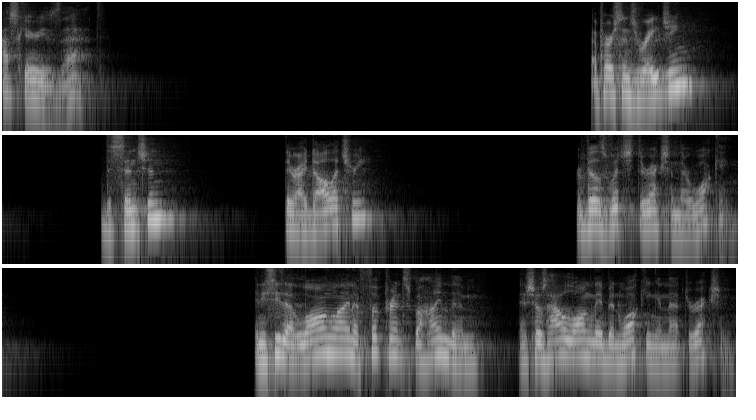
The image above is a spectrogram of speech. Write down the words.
How scary is that? A person's raging, dissension, their idolatry reveals which direction they're walking. And you see that long line of footprints behind them, and it shows how long they've been walking in that direction.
